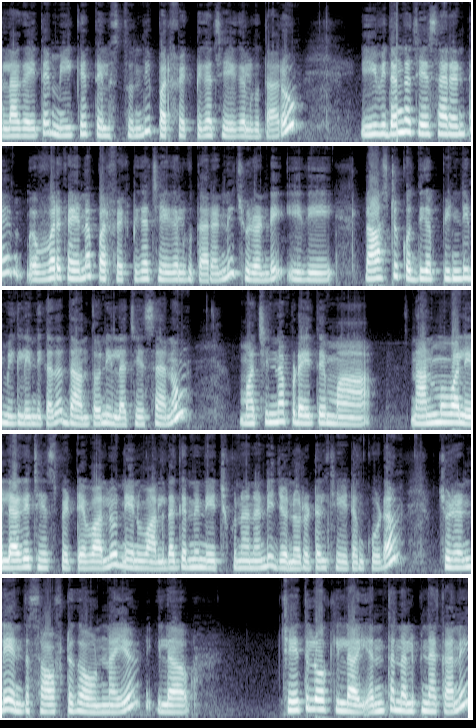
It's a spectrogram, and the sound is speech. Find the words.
అలాగైతే మీకే తెలుస్తుంది పర్ఫెక్ట్గా చేయగలుగుతారు. ఈ విధంగా చేశారంటే ఎవరికైనా పర్ఫెక్ట్గా చేయగలుగుతారండి. చూడండి ఇది లాస్ట్ కొద్దిగా పిండి మిగిలింది కదా దాంతో ఇలా చేశాను. మా చిన్నప్పుడైతే మా నాన్నమ్మ వాళ్ళు ఇలాగే చేసి పెట్టేవాళ్ళు. నేను వాళ్ళ దగ్గరనే నేర్చుకున్నానండి జొన్న రొట్టెలు చేయడం కూడా. చూడండి ఎంత సాఫ్ట్గా ఉన్నాయో. ఇలా చేతిలోకి ఇలా ఎంత నలిపినా కానీ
